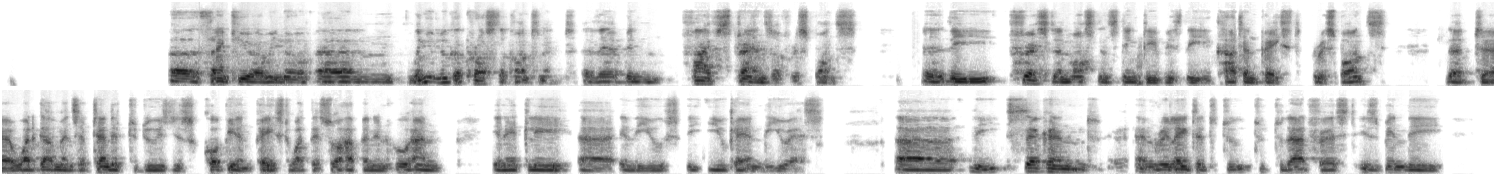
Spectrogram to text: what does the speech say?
Uh, thank you, Awino. Um, when you look across the continent, uh, there have been five strands of response. Uh, the first and most instinctive is the cut and paste response that uh, what governments have tended to do is just copy and paste what they saw happen in Wuhan, in Italy, uh, in the, US, the, UK, and the US. Uh, the second, and related to, to, to, that first, has been the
